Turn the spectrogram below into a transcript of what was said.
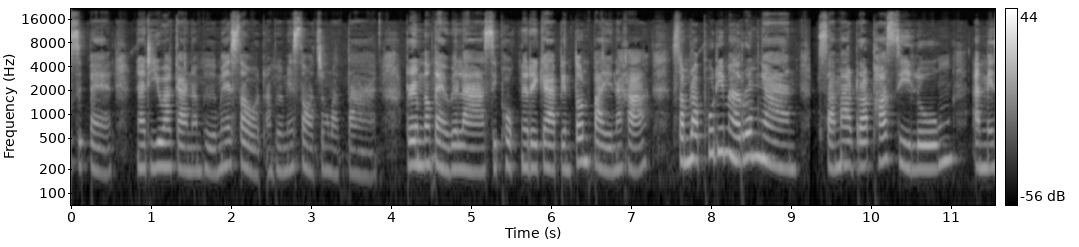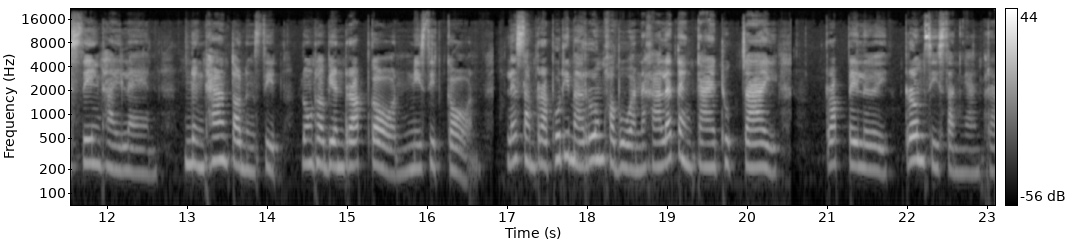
2568 ณ ที่ว่าการอำเภอแม่สอดอำเภอแม่สอด จังหวัดตาก เริ่มตั้งแต่เวลา 16 นาฬิกาเป็นต้นไปนะคะ สำหรับผู้ที่มาร่วมงาน สามารถรับพัสสีลุง Amazing Thailand หนึ่งท่านต่อหนึ่งสิทธิ์ ลงทะเบียนรับก่อน มีสิทธิ์ก่อน และสำหรับผู้ที่มาร่วมขบวนนะคะ และแต่งกายถูกใจ รับไปเลย ร่วมสีสันงานไพร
